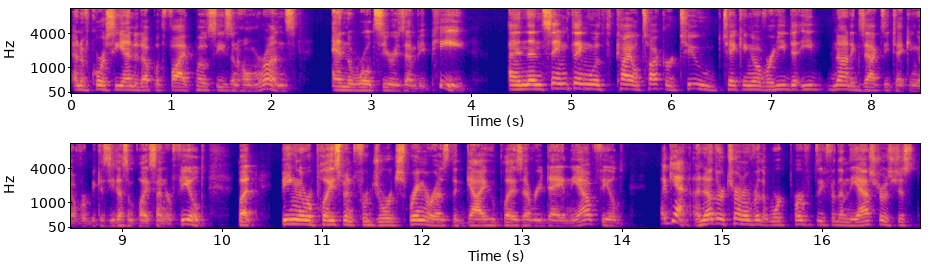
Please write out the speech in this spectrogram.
And of course, he ended up with five postseason home runs and the World Series MVP. And then same thing with Kyle Tucker too, taking over. He he not exactly taking over because he doesn't play center field, but being the replacement for George Springer as the guy who plays every day in the outfield. Again, another turnover that worked perfectly for them. The Astros just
